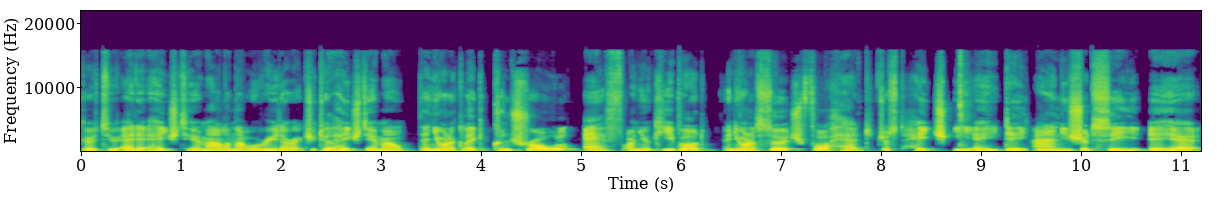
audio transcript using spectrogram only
go to edit HTML, and that will redirect you to the HTML. Then you want to click Control F on your keyboard, and you want to search for head, just H-E-A-D, and you should see it here.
